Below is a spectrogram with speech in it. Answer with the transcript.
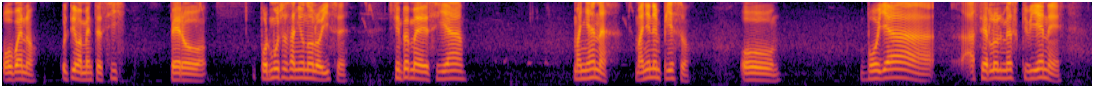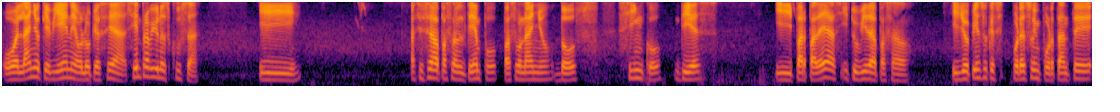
O bueno, últimamente sí, pero por muchos años no lo hice. Siempre me decía, mañana, mañana empiezo, o voy a hacerlo el mes que viene, o el año que viene, o lo que sea. Siempre había una excusa. Y así se va pasando el tiempo, pasa un año, dos, cinco, diez, y parpadeas y tu vida ha pasado. Y yo pienso que es por eso importante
